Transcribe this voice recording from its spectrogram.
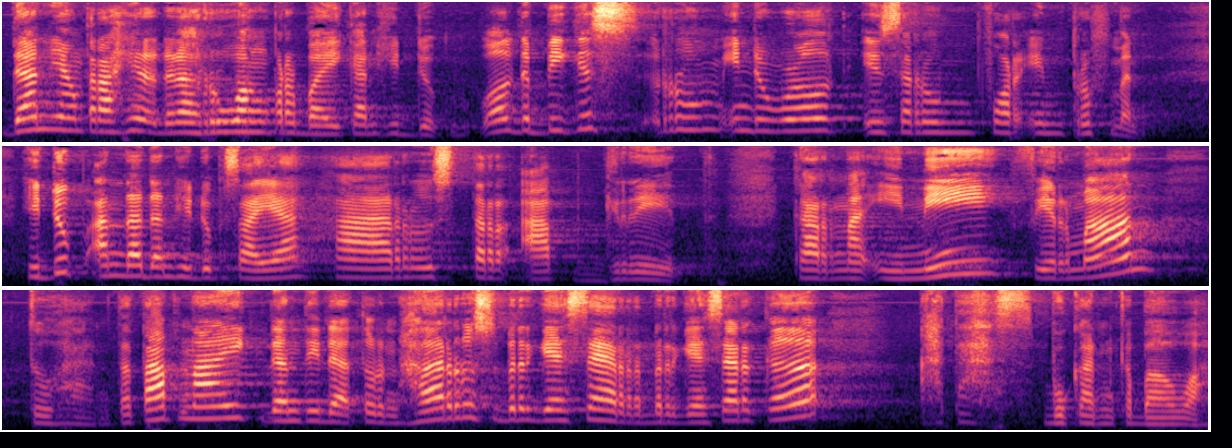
Dan yang terakhir adalah ruang perbaikan hidup. Well the biggest room in the world is a room for improvement. Hidup Anda dan hidup saya harus terupgrade. Karena ini firman Tuhan. Tetap naik dan tidak turun. Harus bergeser, bergeser ke atas, bukan ke bawah.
